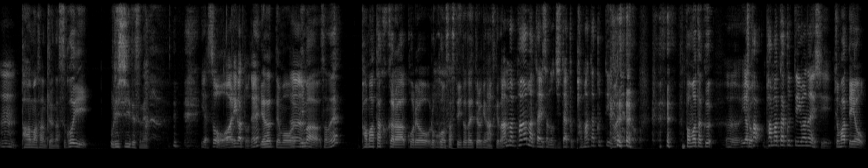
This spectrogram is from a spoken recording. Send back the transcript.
うん。パーマさんというのはすごい嬉しいですね。いやそう？ありがとうね。いやだってもう、うん。今そのねパマタクからこれを録音させていただいてるわけなんですけど、あんまパーマ大佐の自宅パマタクって言わないだろ。パマタク。うん。いやちょ。パパマタクって言わないし。ちょ待ってよ。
